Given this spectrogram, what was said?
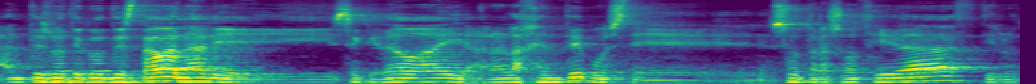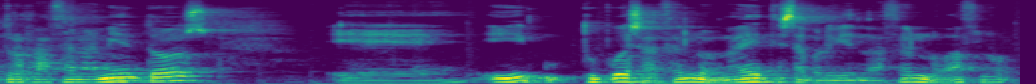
antes no te contestaba nadie y se quedaba ahí. Ahora la gente pues es otra sociedad, tiene otros razonamientos eh, y tú puedes hacerlo. Nadie te está prohibiendo hacerlo, hazlo.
